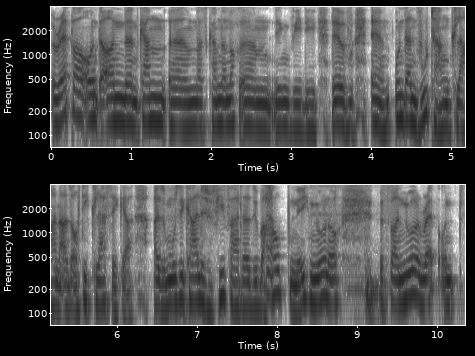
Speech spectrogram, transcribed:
Rapper und, und dann kam, ähm, was kam da noch? Ähm, irgendwie die, der, äh, und dann Wu-Tang-Clan, also auch die Klassiker. Also musikalische Vielfalt hat er überhaupt ja. nicht, nur noch, es war nur Rap und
